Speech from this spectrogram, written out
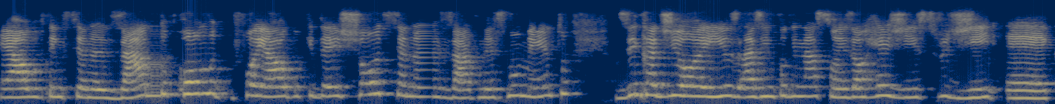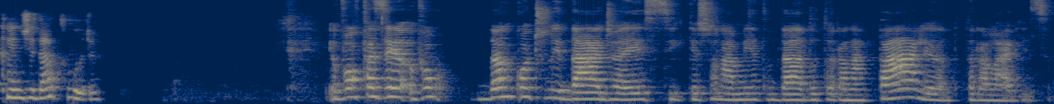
é algo que tem que ser analisado, como foi algo que deixou de ser analisado nesse momento, desencadeou aí as impugnações ao registro de é, candidatura. Eu vou fazer, eu vou dando continuidade a esse questionamento da doutora Natália, doutora Larissa,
